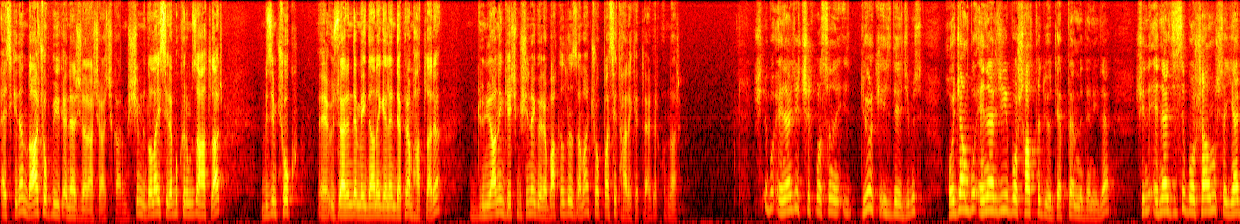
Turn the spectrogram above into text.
eskiden daha çok büyük enerjiler açığa çıkarmış. Şimdi dolayısıyla bu kırmızı hatlar bizim çok e, üzerinde meydana gelen deprem hatları dünyanın geçmişine göre bakıldığı zaman çok basit hareketlerdir bunlar. Şimdi bu enerji çıkmasını diyor ki izleyicimiz, hocam bu enerjiyi boşalttı diyor deprem nedeniyle. Şimdi enerjisi boşalmışsa yer,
